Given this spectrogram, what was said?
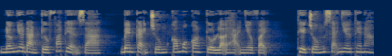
nếu như đàn kiều phát hiện ra bên cạnh chúng có một con kiều lợi hại như vậy, thì chúng sẽ như thế nào?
